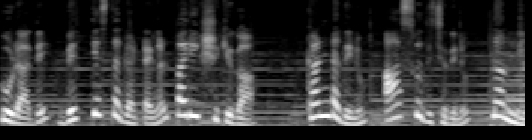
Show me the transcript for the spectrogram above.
കൂടാതെ വ്യത്യസ്ത ഘട്ടങ്ങൾ പരീക്ഷിക്കുക. കണ്ടതിനും ആസ്വദിച്ചതിനും നന്ദി.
